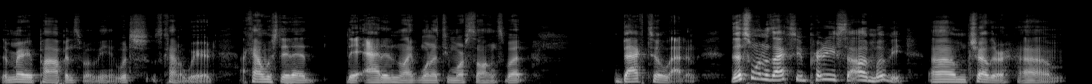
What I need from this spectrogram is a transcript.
the Mary Poppins movie, which is kind of weird. I kind of wish they had they added in like one or two more songs. But back to Aladdin. This one is actually a pretty solid movie. Um, trailer. Um,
